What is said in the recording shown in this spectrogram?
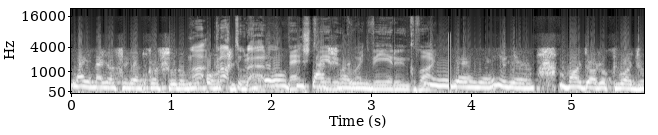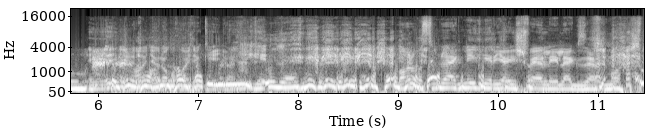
Nagyon, nagyon szépen köszönöm. Na, gratulálunk. Testvérünk vagy, vérünk vagy. Igen, igen, igen. Magyarok vagyunk. Igen, magyarok vagyok, így van. Igen. Igen. Valószínűleg Nigéria is fellélegzett most.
